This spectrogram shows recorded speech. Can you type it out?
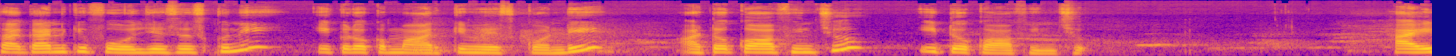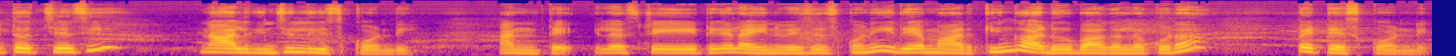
సగానికి ఫోల్డ్ చేసేసుకుని ఇక్కడ ఒక మార్కింగ్ వేసుకోండి. అటు ఒక హాఫ్ ఇంచు ఇటు ఒక హాఫ్ ఇంచు. హైట్ వచ్చేసి నాలుగించులు తీసుకోండి. అంతే. ఇలా స్ట్రేట్గా లైన్ వేసేసుకొని ఇదే మార్కింగ్ అడుగు భాగంలో కూడా పెట్టేసుకోండి.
